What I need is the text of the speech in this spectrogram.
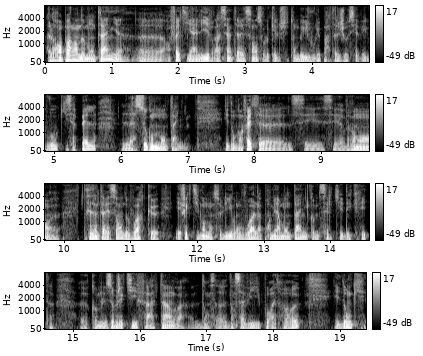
Alors en parlant de montagne, euh, en fait, il y a un livre assez intéressant sur lequel je suis tombé que je voulais partager aussi avec vous, qui s'appelle La seconde montagne. Et donc en fait, euh, c'est vraiment euh, très intéressant de voir que effectivement dans ce livre, on voit la première montagne comme celle qui est décrite comme les objectifs à atteindre dans dans sa vie pour être heureux. Et donc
